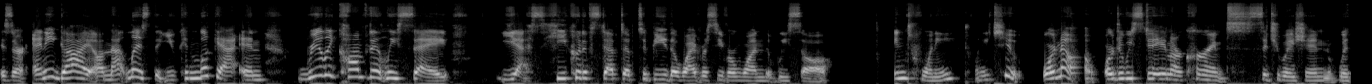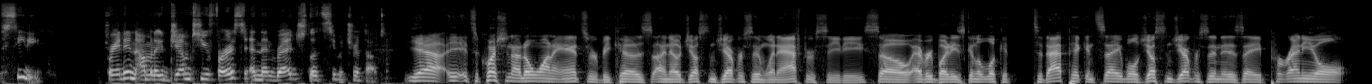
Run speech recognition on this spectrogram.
Is there any guy on that list that you can look at and really confidently say, yes, he could have stepped up to be the wide receiver one that we saw in 2022? Or no? Or do we stay in our current situation with CeeDee? Brandon, I'm going to jump to you first, and then Reg, let's see what your thoughts. Yeah, it's a question I don't want to answer because I know Justin Jefferson went after CeeDee. so everybody's going to look at to that pick and say, well, Justin Jefferson is a perennial,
